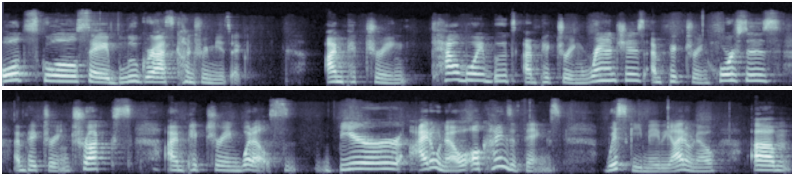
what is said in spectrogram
old school, say, bluegrass country music. I'm picturing cowboy boots, I'm picturing ranches, I'm picturing horses, I'm picturing trucks, I'm picturing what else? Beer, I don't know, all kinds of things. Whiskey, maybe, I don't know. Um,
